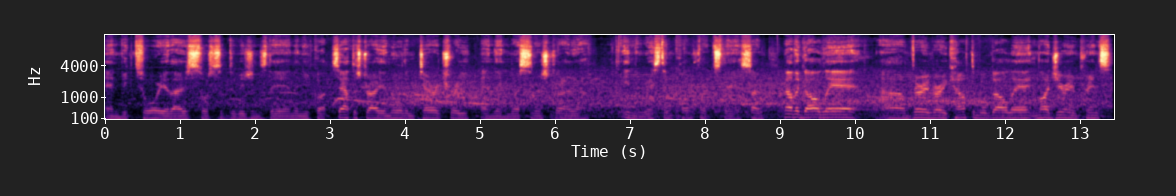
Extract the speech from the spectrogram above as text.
and Victoria, those sorts of divisions there. And then you've got South Australia, Northern Territory, and then Western Australia in the Western Conference there. So another goal there. Uh, very, very comfortable goal there. Nigerian Prince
